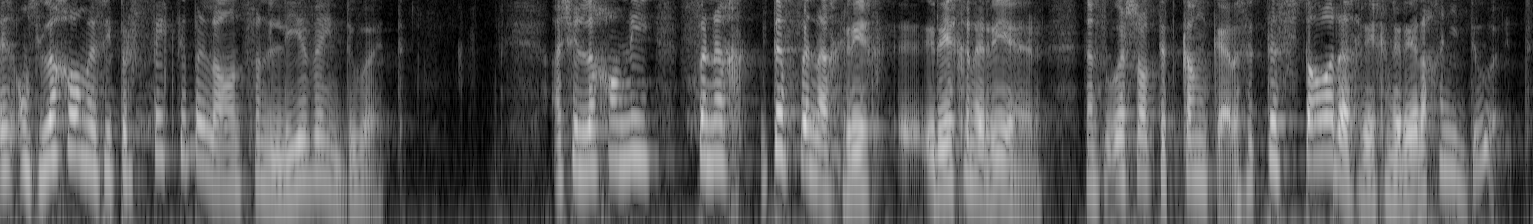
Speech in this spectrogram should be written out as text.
Is ons liggame is die perfekte balans van lewe en dood. As jou liggaam nie vinnig te vinnig regenereer, dan veroorsaak dit kanker. As dit te stadig regenereer, dan gaan jy dood.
